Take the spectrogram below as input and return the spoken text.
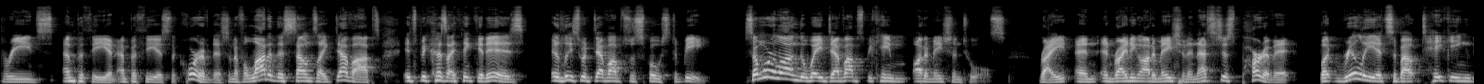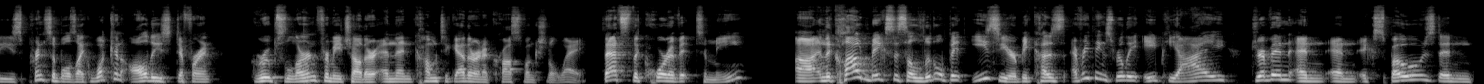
breeds empathy. And empathy is the core of this. And if a lot of this sounds like DevOps, it's because I think it is at least what DevOps was supposed to be somewhere along the way devops became automation tools right? And and writing automation and that's just part of it. But really it's about taking these principles like what can all these different groups learn from each other and then come together in a cross functional way? That's the core of it to me. Uh, and the cloud makes this a little bit easier because everything's really api driven and and exposed and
